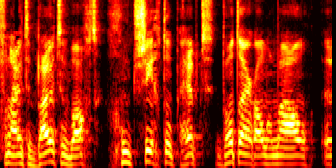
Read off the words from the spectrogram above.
vanuit de buitenwacht goed zicht op hebt wat daar allemaal uh,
